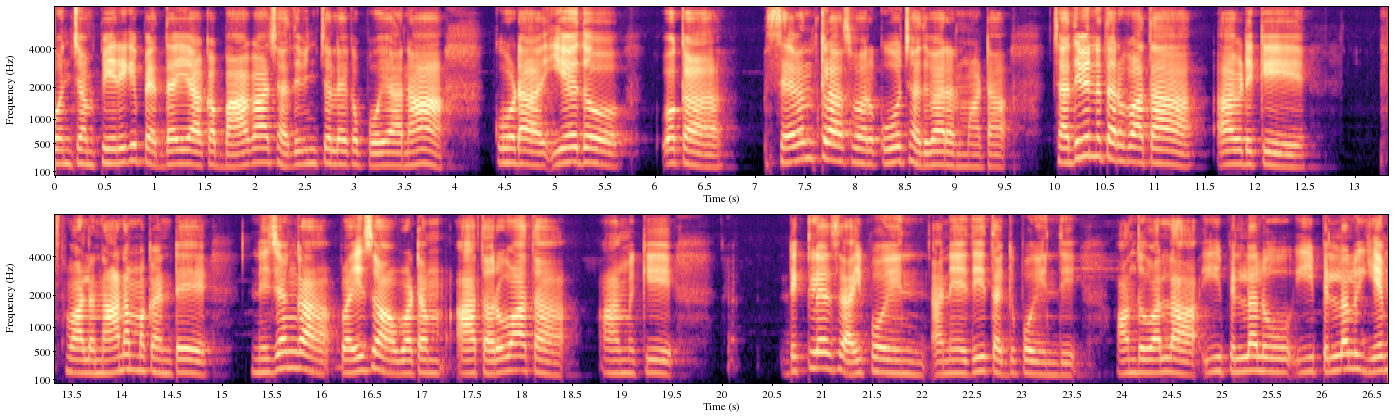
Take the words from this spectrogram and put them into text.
కొంచెం పెరిగి పెద్దయ్యాక బాగా చదివించలేకపోయానా? కూడా ఏదో ఒక సెవెంత్ క్లాస్ వరకు చదివారనమాట చదివిన తర్వాత ఆవిడకి వాళ్ళ నానమ్మ కంటే నిజంగా వయసు అవ్వటం ఆ తరువాత ఆమెకి డిక్లేస్ అయిపోయింది అనేది తగ్గిపోయింది. అందువల్ల ఈ పిల్లలు ఈ పిల్లలు ఏం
